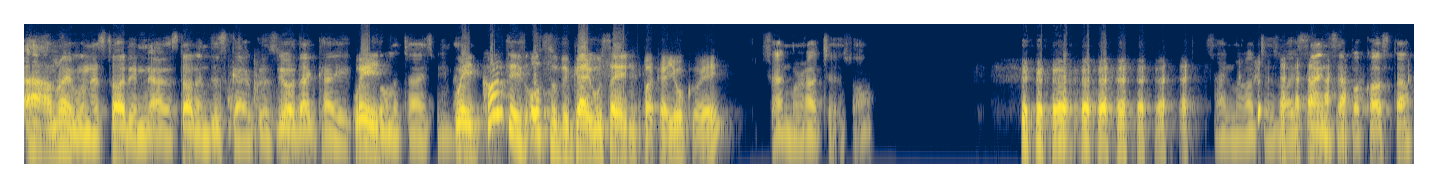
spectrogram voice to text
Ah, I'm not even gonna start it now. Start on this guy because yo, that guy Wait. traumatized me. Man. Wait, Conte is also the guy who signed Bakayoko, eh? San Morata as well. San Morata as well. He signed Zappacosta.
